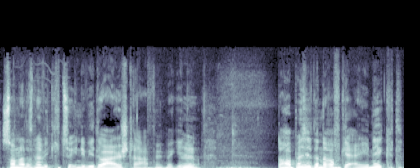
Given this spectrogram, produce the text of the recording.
sondern dass man wirklich zu Individualstrafen übergeht. Mhm. Da hat man sich dann darauf geeinigt,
